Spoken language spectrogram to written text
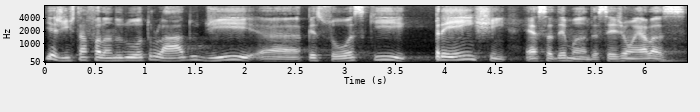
e a gente está falando do outro lado de uh, pessoas que preenchem essa demanda, sejam elas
